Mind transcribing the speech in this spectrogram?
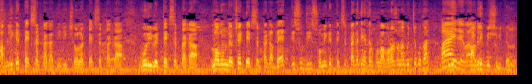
পাবলিকের ট্যাক্সের টাকা দিই রিক্সাওয়ালার ট্যাক্সের টাকা গরিবের ট্যাক্সের টাকা লবণ ব্যবসায়ীর ট্যাক্সের টাকা ব্যাগ কিছু দিই শ্রমিকের ট্যাক্সের টাকা দিয়ে হাতের ফলা পড়াশোনা করছে কোথায়। পাবলিক বিশ্ববিদ্যালয়।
